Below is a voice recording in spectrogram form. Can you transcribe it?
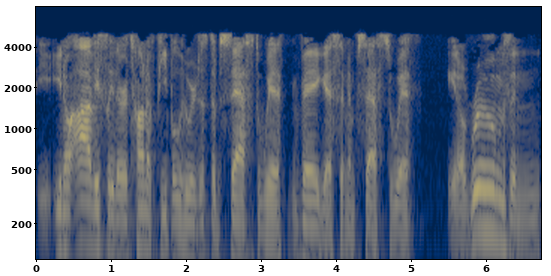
you know, obviously there are a ton of people who are just obsessed with Vegas and obsessed with, you know, rooms and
